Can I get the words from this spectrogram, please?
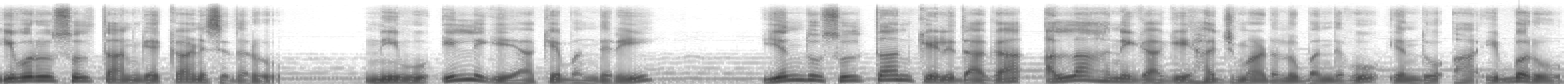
ಇವರು ಸುಲ್ತಾನ್ಗೆ ಕಾಣಿಸಿದರು. ನೀವು ಇಲ್ಲಿಗೆ ಯಾಕೆ ಬಂದಿರಿ? ಎಂದು ಸುಲ್ತಾನ್ ಕೇಳಿದಾಗ ಅಲ್ಲಾಹನಿಗಾಗಿ ಹಜ್ ಮಾಡಲು ಬಂದೆವು ಎಂದು ಆ ಇಬ್ಬರು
